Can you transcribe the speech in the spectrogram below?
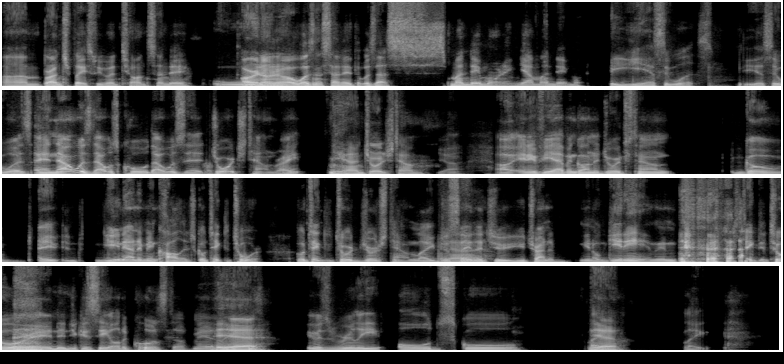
um brunch place we went to on Sunday. Or no, no, no, it wasn't Sunday. That was that Monday morning. Yeah, Monday morning. Yes, it was. Yes, it was. And that was that was cool. That was at Georgetown, right? Yeah, in Georgetown. Yeah. Uh, and if you haven't gone to Georgetown, go. You're not even in college. Go take the tour. Go take the tour to Georgetown. Like, just say that you're you trying to you know get in and just take the tour, and then you can see all the cool stuff, man. Like, yeah, it was really old school. Like, yeah, Like,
